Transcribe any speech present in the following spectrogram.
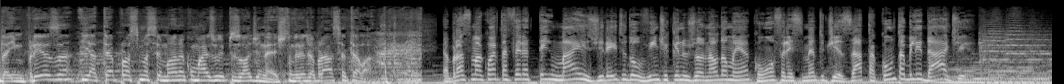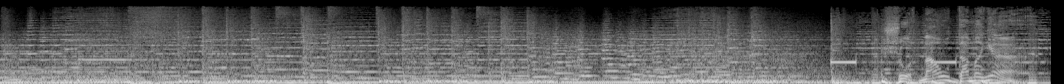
da empresa. E até a próxima semana com mais um episódio inédito. Um grande abraço e até lá. Na próxima quarta-feira tem mais Direito do Ouvinte aqui no Jornal da Manhã com oferecimento de exata contabilidade. Jornal da Manhã.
